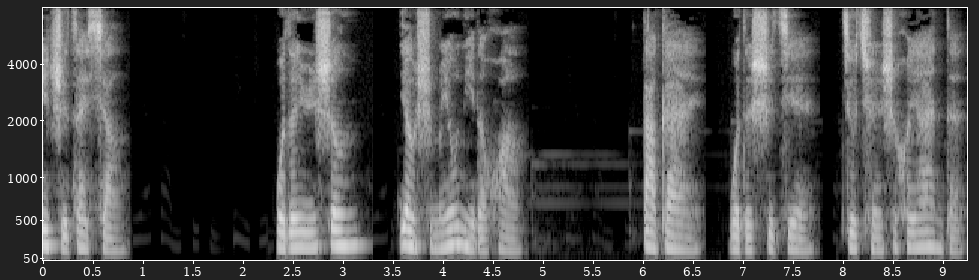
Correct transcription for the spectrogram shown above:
一直在想，我的余生要是没有你的话，大概我的世界就全是灰暗的。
